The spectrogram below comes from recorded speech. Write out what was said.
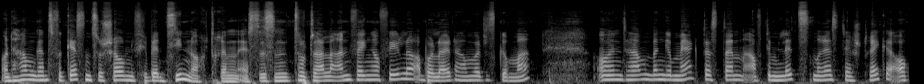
und haben ganz vergessen zu schauen, wie viel Benzin noch drin ist. Das ist ein totaler Anfängerfehler, aber leider haben wir das gemacht und haben dann gemerkt, dass dann auf dem letzten Rest der Strecke auch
